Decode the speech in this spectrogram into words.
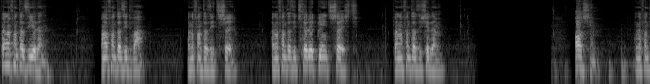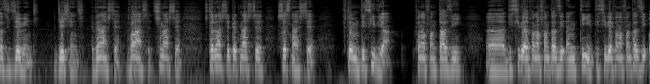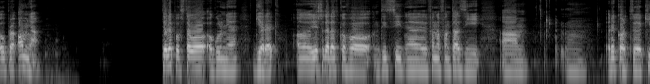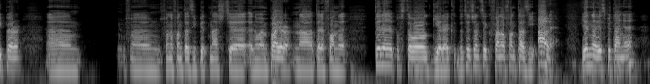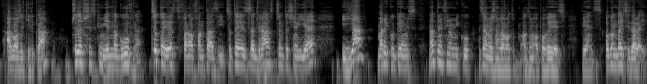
Final Fantasy 1, Final Fantasy 2, Final Fantasy 3, Final Fantasy 4, 5, 6, Final Fantasy 7, 8, Final Fantasy 9, 10, 11, 12, 13, 14, 15, 16, w tym Dissidia, Final Fantasy, e, Dissidia Final Fantasy NT, Dissidia Final Fantasy Opera Omnia. Tyle powstało ogólnie gierek. E, jeszcze dodatkowo DC, e, Final Fantasy um, um, Record Keeper, um, Final Fantasy 15 No Empire na telefony. Tyle powstało gierek dotyczących Final Fantasy, ale jedno jest pytanie, a może kilka. Przede wszystkim jedno główne. Co to jest Final Fantasy? Co to jest za gra? Z czym to się je? I ja, Mariko Games, na tym filmiku zamierzam wam o, o tym opowiedzieć, więc oglądajcie dalej.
